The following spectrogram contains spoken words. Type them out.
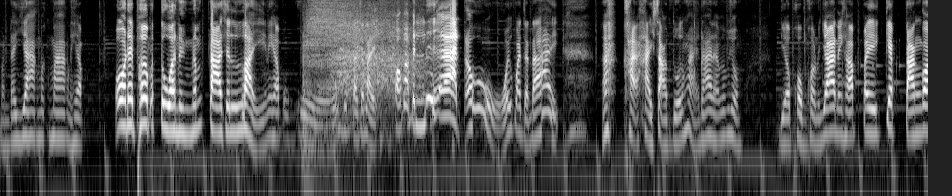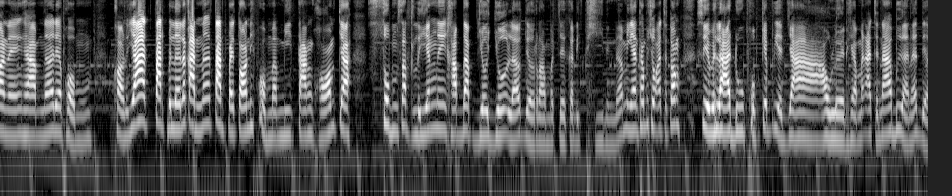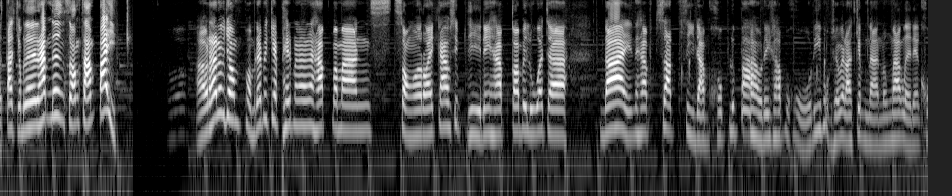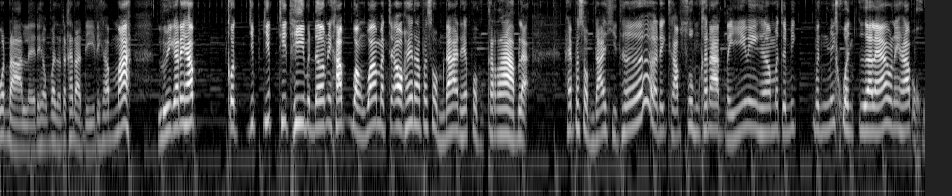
มันได้ยากมากๆนะครับ โอ้ได้เพิ่มมาตัวหนึ่งน้ำตาจะไหลนะครับโอ้โหน้ำตาจะไหลออกมาเป็นเลือด โอ้โหกว่าจะได้อะขายหายสามตัวต้องหายได้นะท่านผู้ชม เดี๋ยวผมขออนุญาตนะครับ ไปเก็บตังก่อนนะครับเนอะเดี๋ยวผมขออนุญาตตัดไปเลยแล้วกันเนอะตัดไปตอนที่ผมมีตังพร้อมจะสุ่มสัตว์เลี้ยงนะครับแบบเยอะๆแล้วเดี๋ยวเรามาเจอกันอีกทีหนึ่งนะไม่งั้นท่านผู้ชมอาจจะต้องเสียเวลาดูผมเก็บเหรียญยาวเลยนะครับมันอาจจะน่าเบื่อนะเดี๋ยวตัดกันไปเลยนะครับหนึ่งสองสามไป เอาละท่านผู้ชมผมได้ไปเก็บเพชรมาแล้วนะครับ ประมาณ 290 ทีนะครับ ก็ไม่รู้ว่าจะได้นะครับ สัตว์สีดำครบหรือเปล่านะครับโอ้โหนี่ผมใช้เวลาเก็บนานมากๆเลยเนี่ยโคตรนานเลยนะครับว่าจะได้ขนาดนี้นะครับมาลุยกันนะครับ กดยิบยิบที่ทีเหมือนเดิมนะครับ หวังว่ามันจะออกให้เราผสมได้นะครับผมกราบแหละ ให้ผสมได้ทีเถอนะครับซุ่มขนาดนี้นี่ครับมันจะไม่มันไม่ควรเกลือแล้วนะครับโอ้โห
